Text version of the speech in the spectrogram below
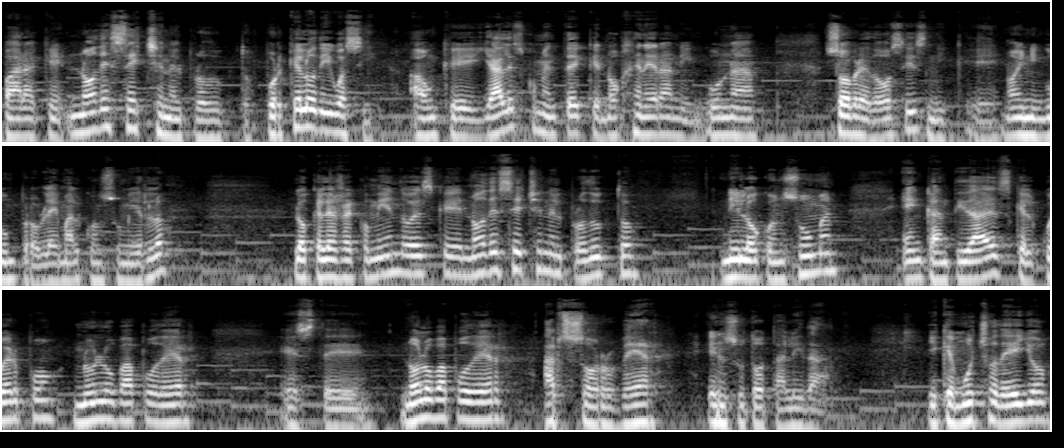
para que no desechen el producto. ¿Por qué lo digo así? Aunque ya les comenté que no genera ninguna sobredosis ni que no hay ningún problema al consumirlo, lo que les recomiendo es que no desechen el producto ni lo consuman en cantidades que el cuerpo no lo va a poder este no lo va a poder absorber en su totalidad y que mucho de ello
